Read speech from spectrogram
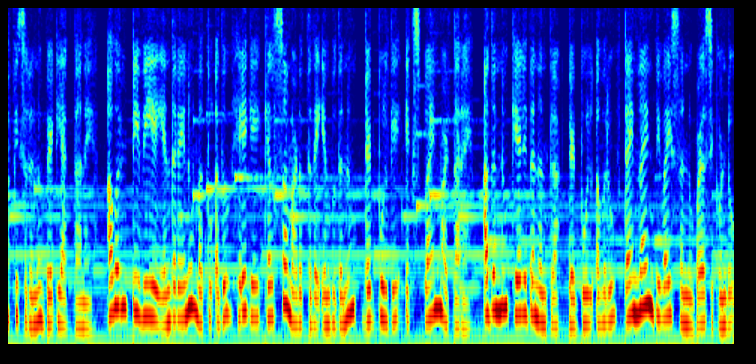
ಆಫೀಸರ್ ಅನ್ನು ಭೇಟಿಯಾಗ್ತಾನೆ. ಅವರು ಟಿವಿಎ ಎಂದರೇನು ಮತ್ತು ಅದು ಹೇಗೆ ಕೆಲಸ ಮಾಡುತ್ತದೆ ಎಂಬುದನ್ನು ಡೆಡ್ಪೂಲ್ಗೆ ಎಕ್ಸ್ಪ್ಲೈನ್ ಮಾಡ್ತಾರೆ. ಅದನ್ನು ಕೇಳಿದ ನಂತರ ಡೆಡ್ಪೂಲ್ ಅವರು ಟೈಮ್ಲೈನ್ ಡಿವೈಸ್ ಅನ್ನು ಬಳಸಿಕೊಂಡು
